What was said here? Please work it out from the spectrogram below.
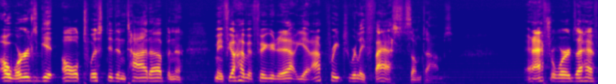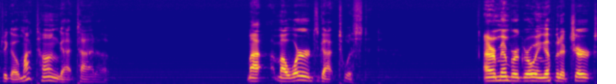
our words get all twisted and tied up. And uh, I mean, if y'all haven't figured it out yet, I preach really fast sometimes. And afterwards, I have to go, my tongue got tied up. My, my words got twisted. I remember growing up in a church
